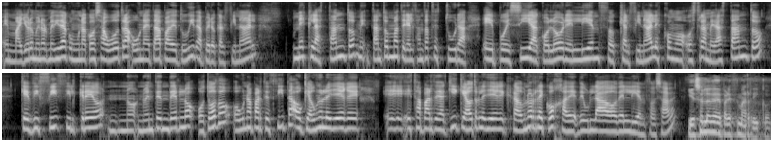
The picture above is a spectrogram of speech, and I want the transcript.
en mayor o menor medida con una cosa u otra o una etapa de tu vida, pero que al final mezclas tanto, tantos materiales, tantas texturas, eh, poesía, colores, lienzos, que al final es como, ostras, me das tanto que es difícil, creo, no, entenderlo o todo o una partecita o que a uno le llegue eh, esta parte de aquí, que a otro le llegue, que cada uno recoja de, un lado del lienzo, ¿sabes? Y eso es lo que me parece más rico.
